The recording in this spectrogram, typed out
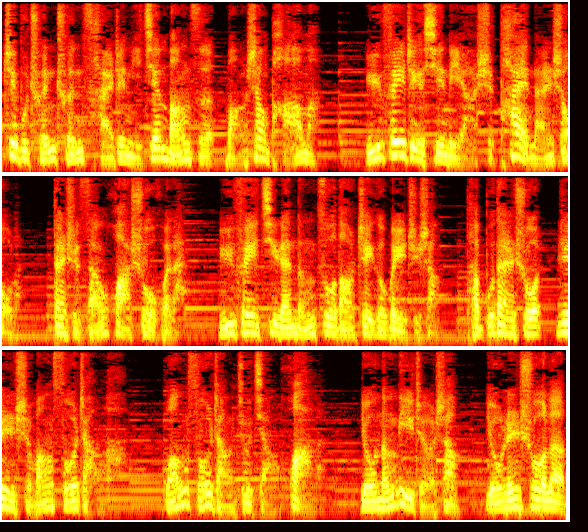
这不纯纯踩着你肩膀子往上爬吗？于飞这个心里啊是太难受了。但是咱话说回来，于飞既然能做到这个位置上，他不但说认识王所长啊，王所长就讲话了。有能力者上，有人说了，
